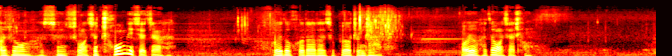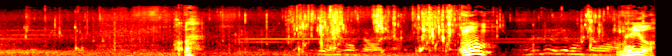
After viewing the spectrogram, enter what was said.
哎呦，先是往前冲一下，竟然还回都回来了，就不要挣扎了。哎呦，还在往下冲。好了。嗯，没有夜光漂啊，没有，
